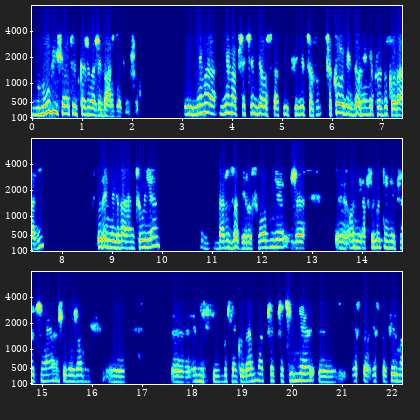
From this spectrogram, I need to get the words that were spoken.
mówi się o tym w każdym razie bardzo dużo. I nie ma, nie ma przedsiębiorstwa w tej chwili, co, cokolwiek do niej nie produkowali, które nie gwarantuje bardzo wielosłownie, że oni absolutnie nie przyczyniają się do żadnych emisji dwutlenku węgla. Przeciwnie, jest to, jest to firma,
